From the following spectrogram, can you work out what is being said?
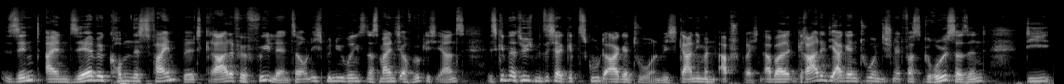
sind ein sehr willkommenes Feindbild, gerade für Freelancer. Und ich bin übrigens, das meine ich auch wirklich ernst, es gibt natürlich mit Sicherheit gibt's gute Agenturen, will ich gar niemanden absprechen. Aber gerade die Agenturen, die schon etwas größer sind, die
